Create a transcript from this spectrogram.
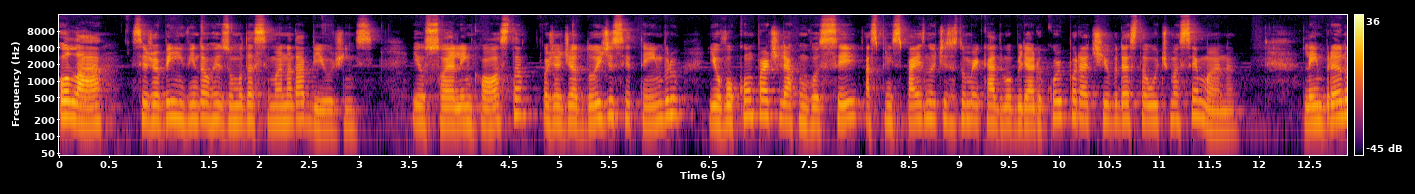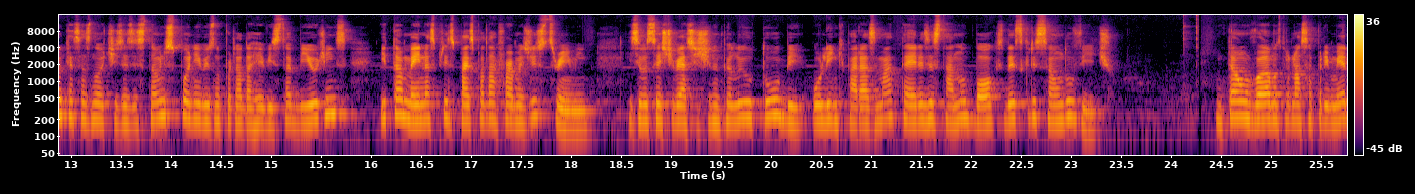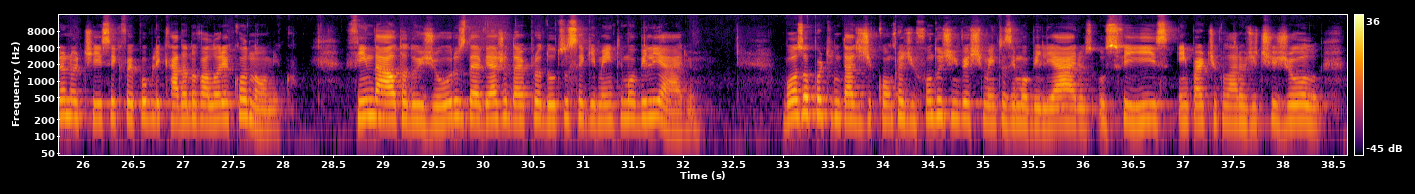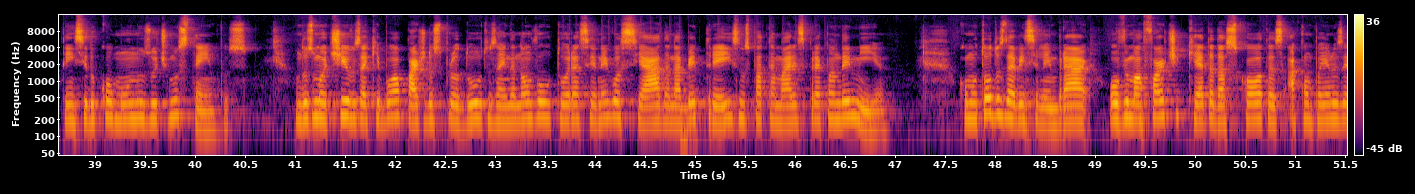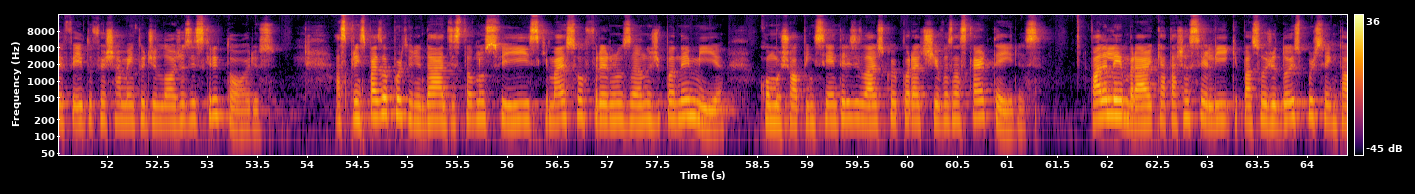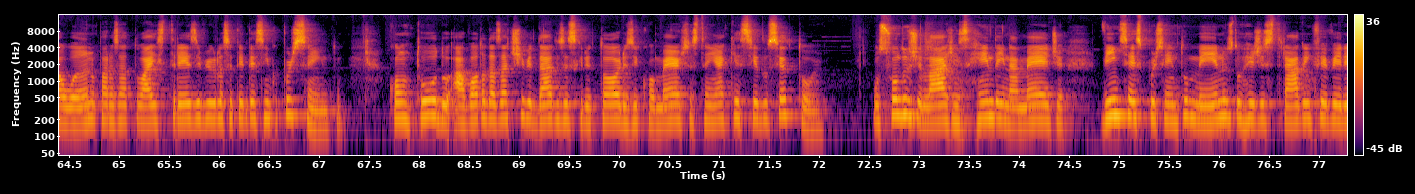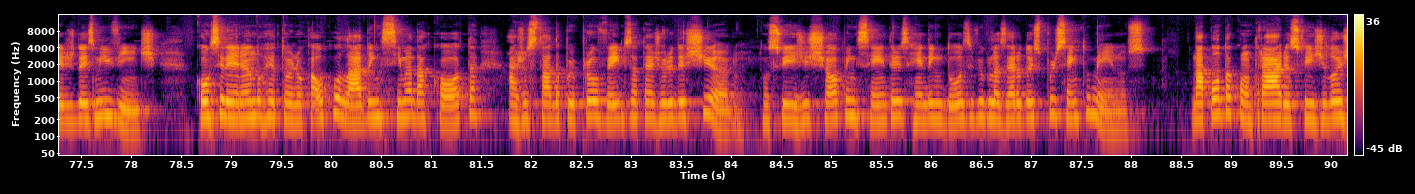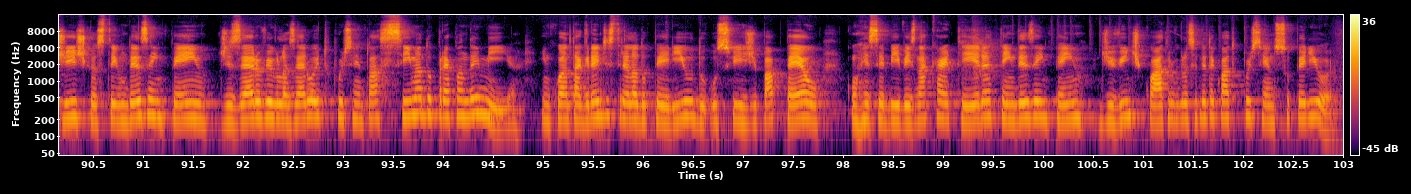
Olá, seja bem-vindo ao resumo da semana da Buildings. Eu sou Ellen Costa, hoje é dia 2 de setembro e eu vou compartilhar com você as principais notícias do mercado imobiliário corporativo desta última semana. Lembrando que essas notícias estão disponíveis no portal da revista Buildings e também nas principais plataformas de streaming. E se você estiver assistindo pelo YouTube, o link para as matérias está no box de descrição do vídeo. Então vamos para a nossa primeira notícia que foi publicada no Valor Econômico. Fim da alta dos juros deve ajudar produtos do segmento imobiliário. Boas oportunidades de compra de fundos de investimentos imobiliários, os FIIs, em particular o de tijolo, têm sido comum nos últimos tempos. Um dos motivos é que boa parte dos produtos ainda não voltou a ser negociada na B3 nos patamares pré-pandemia. Como todos devem se lembrar, houve uma forte queda das cotas acompanhando os efeitos do fechamento de lojas e escritórios. As principais oportunidades estão nos FIIs que mais sofreram nos anos de pandemia, como shopping centers e lajes corporativas nas carteiras. Vale lembrar que a taxa Selic passou de 2% ao ano para os atuais 13,75%. Contudo, a volta das atividades dos escritórios e comércios tem aquecido o setor. Os fundos de lajes rendem, na média, 26% menos do registrado em fevereiro de 2020, considerando o retorno calculado em cima da cota ajustada por proventos até julho deste ano. Os FIIs de shopping centers rendem 12,02% menos. Na ponta contrária, os FIIs de logísticas têm um desempenho de 0,08% acima do pré-pandemia, enquanto a grande estrela do período, os FIIs de papel, com recebíveis na carteira, têm desempenho de 24,74% superior.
